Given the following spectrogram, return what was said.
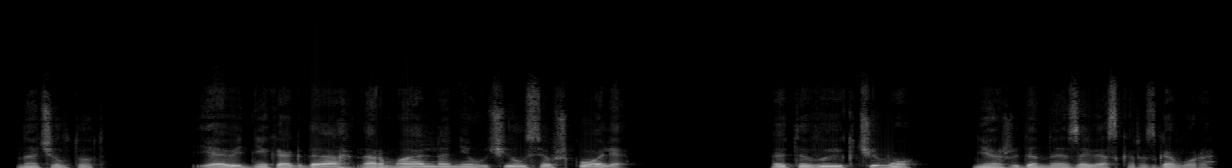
– начал тот, – «я ведь никогда нормально не учился в школе». «Это вы к чему?» Неожиданная завязка разговора.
